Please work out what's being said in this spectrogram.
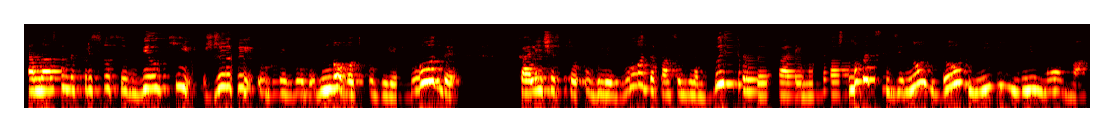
там должны присутствовать белки, жиры, углеводы, но вот углеводы – количество углеводов, особенно быстро растворимых, должно быть сведено до минимума.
